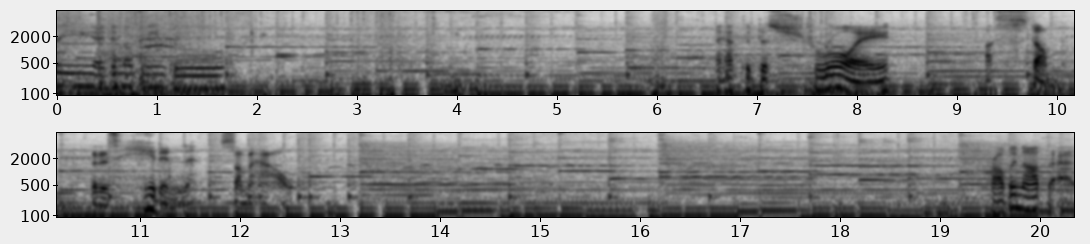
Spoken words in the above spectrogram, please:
Sorry, I did not mean to. I have to destroy a stump that is hidden somehow. Probably not that.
